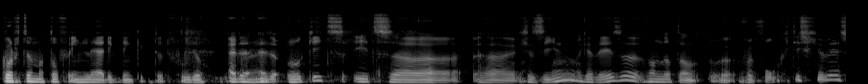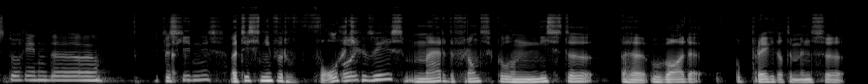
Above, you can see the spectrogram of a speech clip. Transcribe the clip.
korte, maar toffe inleiding, denk ik, tot voodoo. Heb je, Alright. heb je ook iets, iets eh, eh, gezien, gelezen, van dat dan eh, vervolgd is geweest doorheen de geschiedenis? Het is niet vervolgd Ooit? geweest, maar de Franse kolonisten eh wouden oprecht dat de mensen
